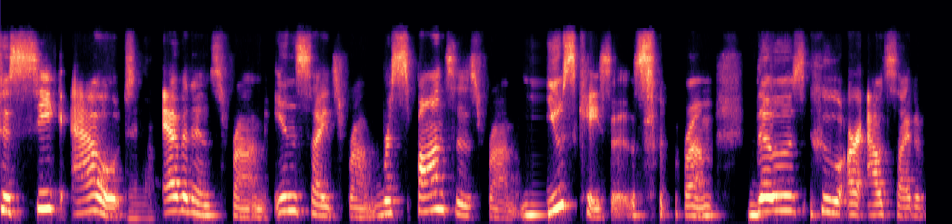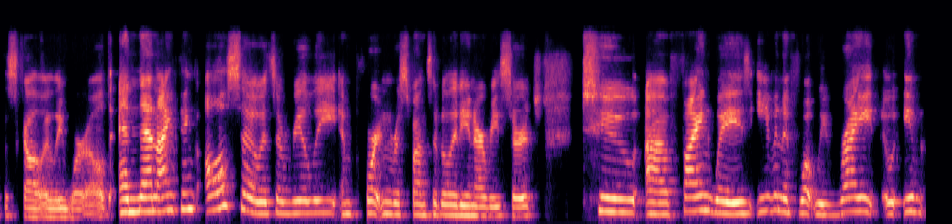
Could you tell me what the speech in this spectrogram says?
To seek out evidence from, insights from, responses from, use cases from those who are outside of the scholarly world. And then I think also it's a really important responsibility in our research to uh, find ways, even if what we write, if,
